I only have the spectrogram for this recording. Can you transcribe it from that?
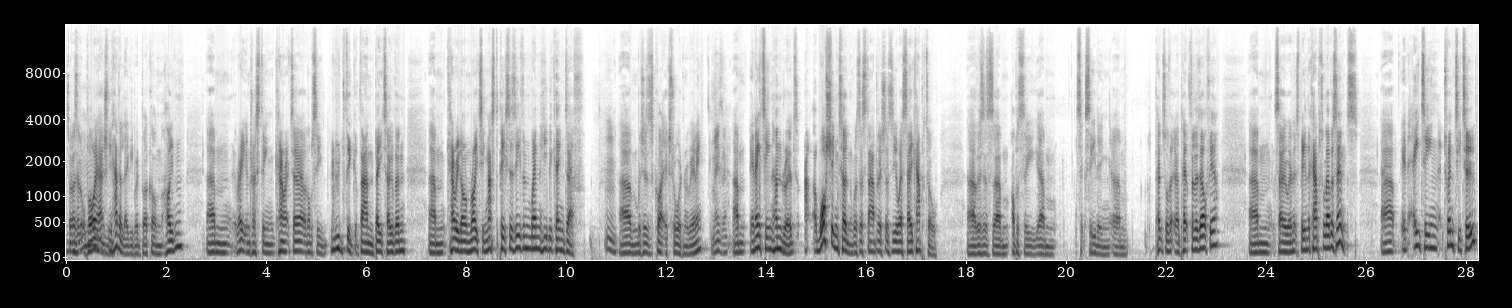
So, as a little boy, I actually had a Ladybird book on Haydn. Um, very interesting character, and obviously Ludwig van Beethoven um, carried on writing masterpieces even when he became deaf, um, which is quite extraordinary, really. Amazing. Um, in 1800, uh, Washington was established as the USA capital. Uh, this is um, obviously um, succeeding um, Pennsylvania, uh, Philadelphia. Um, so, and it's been the capital ever since. Uh, in 1822,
